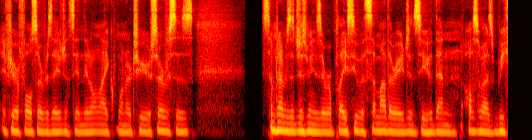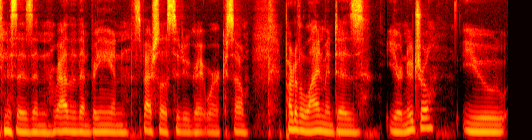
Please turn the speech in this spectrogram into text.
if you're a full service agency and they don't like one or two of your services sometimes it just means they replace you with some other agency who then also has weaknesses and rather than bringing in specialists to do great work. So part of alignment is you're neutral you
